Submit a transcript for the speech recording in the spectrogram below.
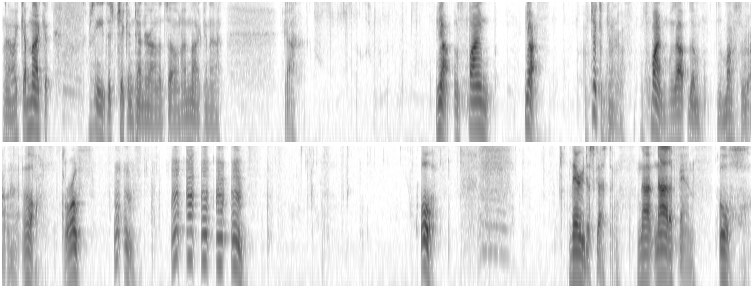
no, I'm not gonna. I'm just gonna eat this chicken tender on its own. I'm not gonna. Yeah. Yeah, it's fine. Yeah, chicken tender. It's fine without the, the mustard on it. Oh, gross. Mm-mm. Mm-mm-mm-mm-mm. Oh, very disgusting. Not not a fan. Oh,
